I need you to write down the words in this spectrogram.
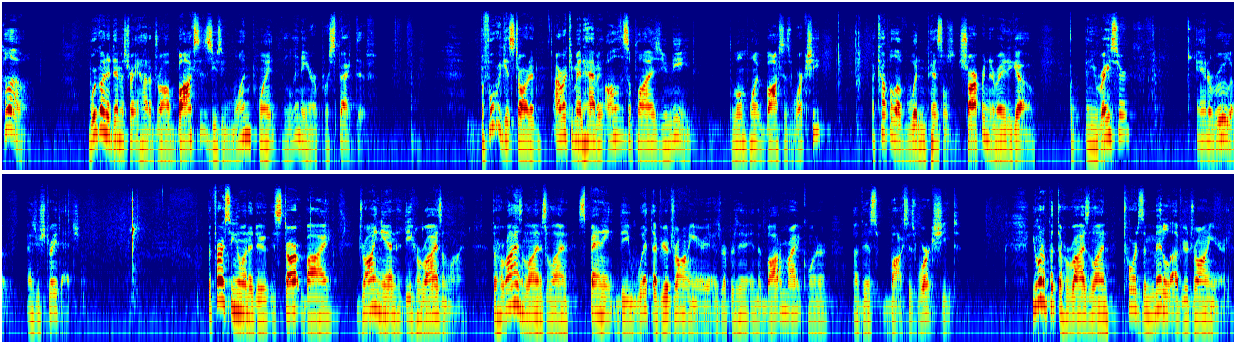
Hello. We're going to demonstrate how to draw boxes using one-point linear perspective. Before we get started, I recommend having all the supplies you need. The one-point boxes worksheet, a couple of wooden pencils sharpened and ready to go, an eraser, and a ruler as your straight edge. The first thing you want to do is start by drawing in the horizon line. The horizon line is the line spanning the width of your drawing area as represented in the bottom right corner of this box's worksheet. You want to put the horizon line towards the middle of your drawing area.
